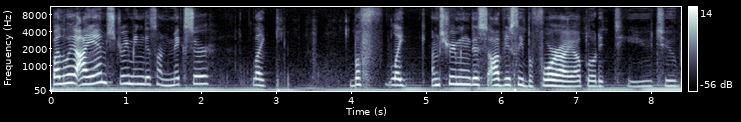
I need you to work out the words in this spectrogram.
By the way, I am streaming this on Mixer. Like, bef like, I'm streaming this obviously before I upload it to YouTube.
